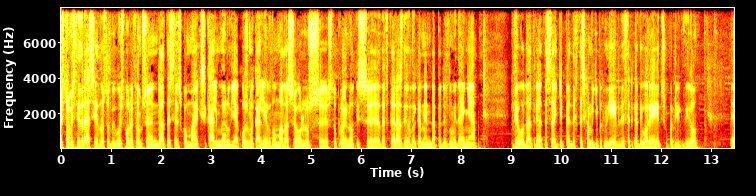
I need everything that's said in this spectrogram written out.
Επιστροφή στη δράση εδώ στο Big Wins Sport FM στο 94,6. Καλημέρα, διακόσμε. Καλή εβδομάδα σε όλους. Στο πρωινό της Δευτέρας, 2.10.95.79. 2.83, 4 και 5. Χθες είχαμε και παιχνίδια για τη δεύτερη κατηγορία, για τη Super League 2. Ε,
